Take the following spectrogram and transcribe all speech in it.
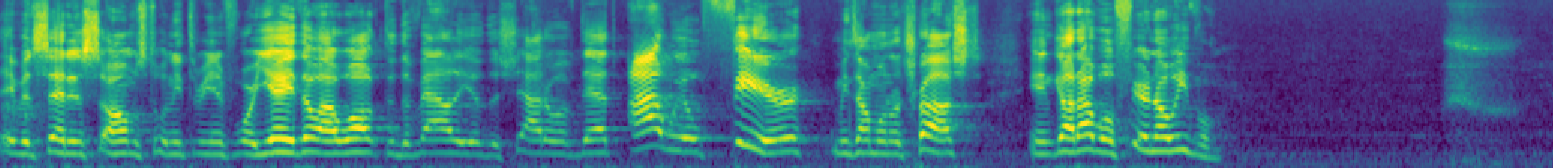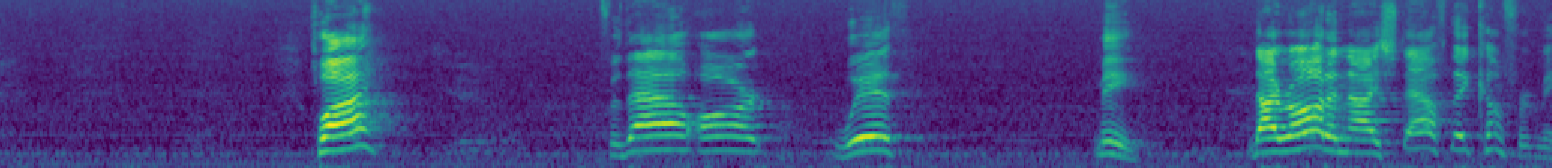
David said in Psalms 23 and 4, Yea, though I walk through the valley of the shadow of death, I will fear, it means I'm going to trust in God, I will fear no evil. Why? For thou art with me. Thy rod and thy staff, they comfort me.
